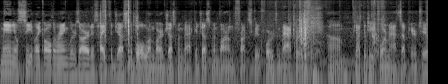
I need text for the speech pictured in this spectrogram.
manual seat like all the Wranglers are. It is height adjustable, lumbar adjustment, back adjustment, bar on the front, scoot it forwards and backwards. Um, got the Jeep floor mats up here too.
